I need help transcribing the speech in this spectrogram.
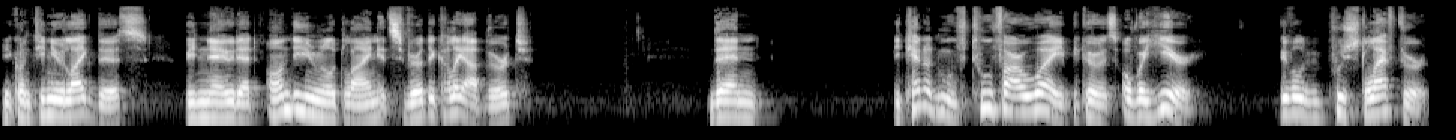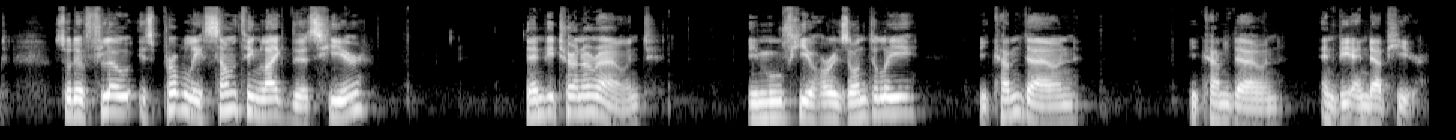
We continue like this. We know that on the New line it's vertically upward. Then we cannot move too far away because over here we will be pushed leftward. So the flow is probably something like this here. Then we turn around, we move here horizontally, we come down, we come down, and we end up here.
